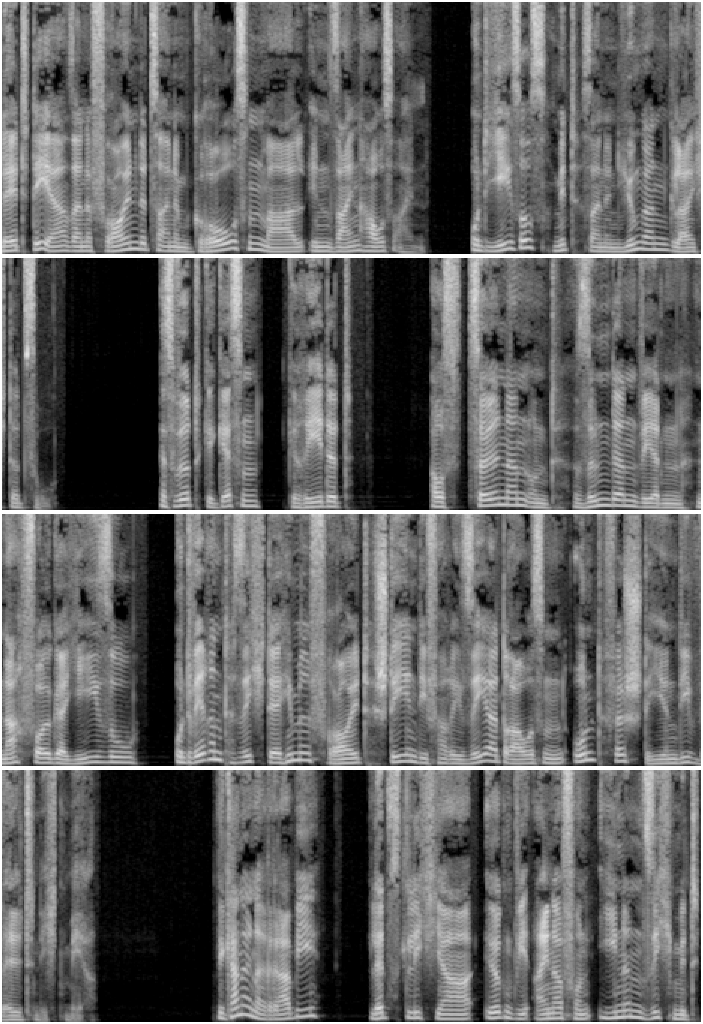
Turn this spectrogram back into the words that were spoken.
lädt der seine Freunde zu einem großen Mahl in sein Haus ein, und Jesus mit seinen Jüngern gleich dazu. Es wird gegessen, geredet, aus Zöllnern und Sündern werden Nachfolger Jesu, und während sich der Himmel freut, stehen die Pharisäer draußen und verstehen die Welt nicht mehr. Wie kann ein Rabbi letztlich ja irgendwie einer von ihnen sich mit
